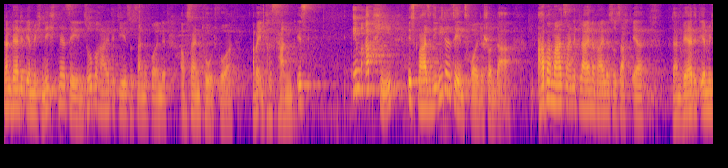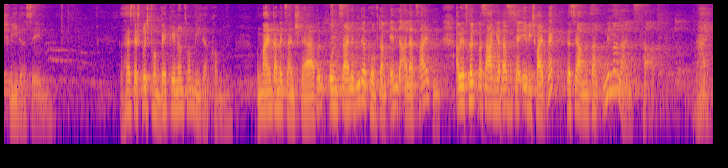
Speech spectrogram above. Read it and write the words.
dann werdet ihr mich nicht mehr sehen. So bereitet Jesus seine Freunde auf seinen Tod vor. Aber interessant ist, im Abschied ist quasi die Wiedersehensfreude schon da. Und abermals eine kleine Weile, so sagt er, dann werdet ihr mich wiedersehen. Das heißt, er spricht vom Weggehen und vom Wiederkommen und meint damit sein Sterben und seine Wiederkunft am Ende aller Zeiten. Aber jetzt könnte man sagen, ja, das ist ja ewig weit weg, das ist ja am St. Nimmerleinstag. Nein.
